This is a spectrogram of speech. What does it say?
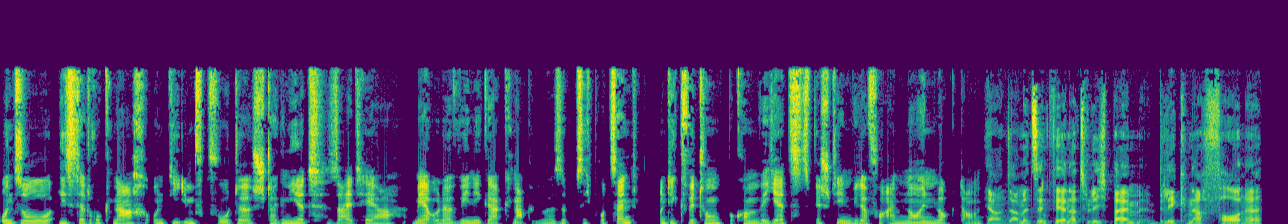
Und so ließ der Druck nach und die Impfquote stagniert seither mehr oder weniger knapp über 70 Prozent. Und die Quittung bekommen wir jetzt. Wir stehen wieder vor einem neuen Lockdown. Ja, und damit sind wir natürlich beim Blick nach vorne.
